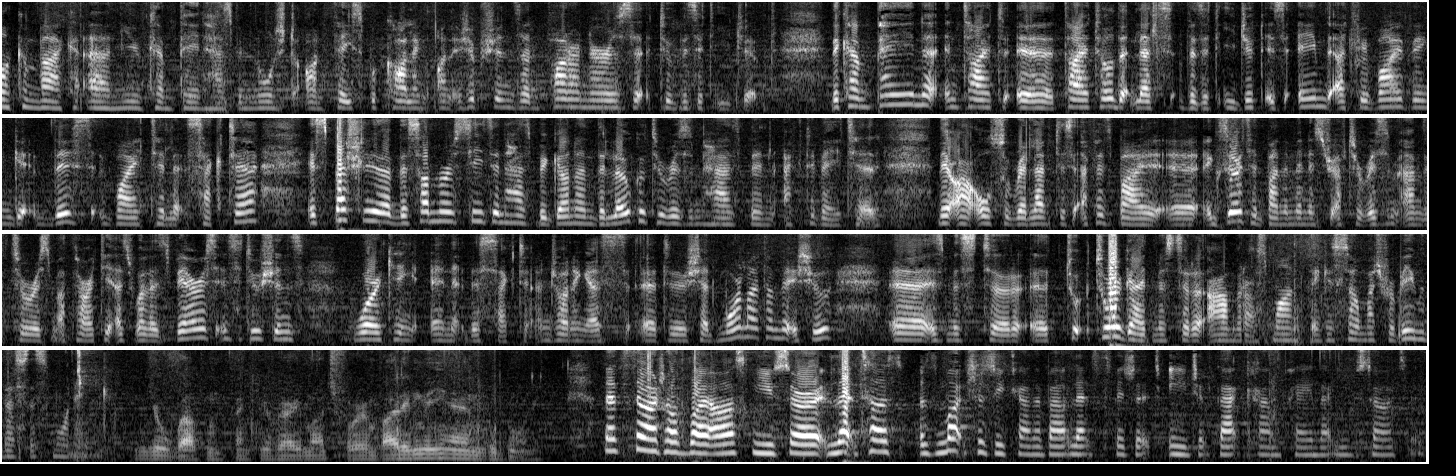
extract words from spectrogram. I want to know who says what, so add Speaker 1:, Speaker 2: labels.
Speaker 1: Welcome back. A new campaign has been launched on Facebook calling on Egyptians and foreigners to visit Egypt. The campaign entitled, uh, Let's Visit Egypt is aimed at reviving this vital sector, especially that the summer season has begun and the local tourism has been activated. There are also relentless efforts by, uh, exerted by the Ministry of Tourism and the Tourism Authority as well as various institutions working in this sector. And joining us uh, to shed more light on the issue uh, is Mr. Uh, guide, Mr. Amr Osman. Thank you so much for being with us this morning.
Speaker 2: You're welcome. Thank you very much for inviting me and good morning.
Speaker 3: Let's start off by asking you, sir, let tell us as much as you can about Let's Visit Egypt, that campaign that you've started.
